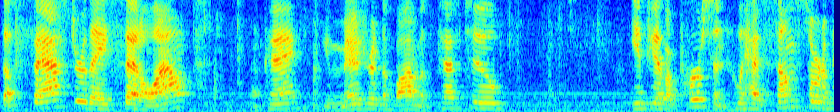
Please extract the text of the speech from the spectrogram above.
The faster they settle out, okay, you measure at the bottom of the test tube. If you have a person who has some sort of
